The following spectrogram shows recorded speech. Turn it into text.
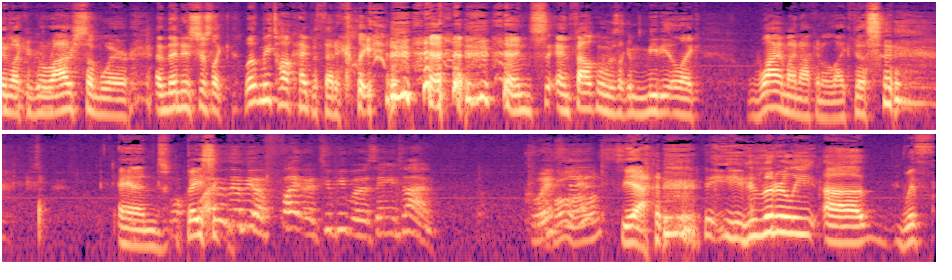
in like a garage somewhere, and then it's just like, let me talk hypothetically, and and Falcon was like immediately like, why am I not going to like this? and Well, basically. Why would there be a fight with two people at the same time? Coincidence? Yeah, he he literally uh, with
